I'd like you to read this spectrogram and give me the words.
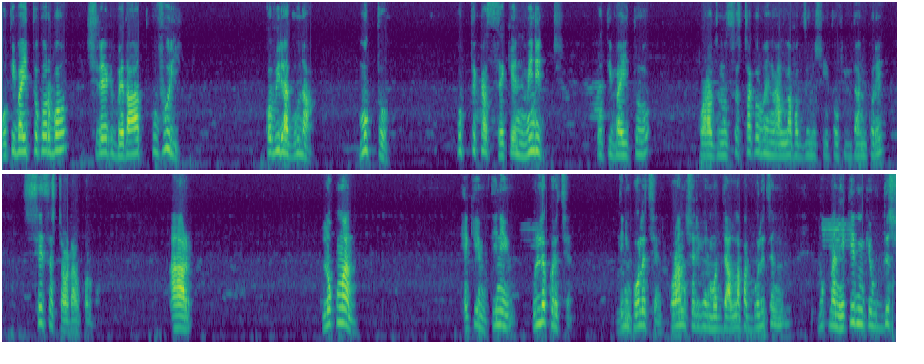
অতিবাহিত করব সেরেক বেদাত, কুফুরি, কবিরা গুনা মুক্ত প্রত্যেকটা সেকেন্ড মিনিট অতিবাহিত করার জন্য চেষ্টা করব এবং আল্লাহ যেন সেই তৌফিক দান করে সে চেষ্টাটাও করব। আর লোকমান হেকিম তিনি উল্লেখ করেছেন তিনি বলেছেন কোরআন শরীফের মধ্যে আল্লাপাক বলেছেন লোকমান হেকিমকে উদ্দেশ্য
